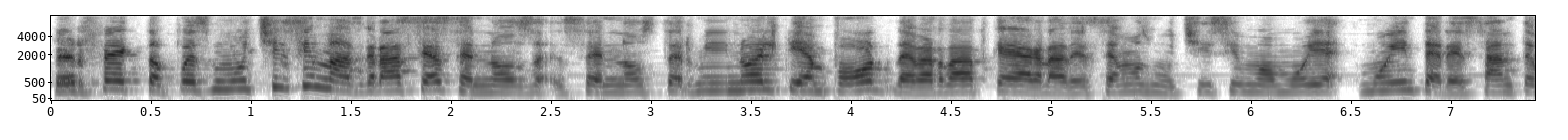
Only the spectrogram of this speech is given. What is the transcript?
Perfecto, pues muchísimas gracias. Se nos, se nos terminó el tiempo. De verdad que agradecemos muchísimo, muy, muy interesante,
